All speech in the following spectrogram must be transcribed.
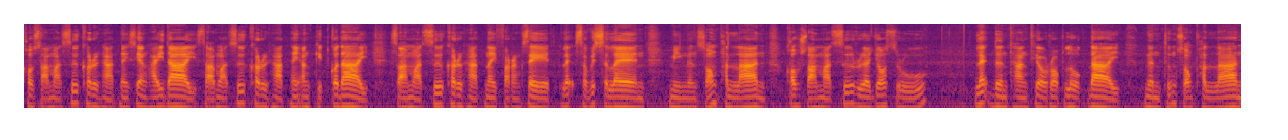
เขาสามารถซื้อคฤหาสน์ในเซี่ยงไฮ้ได้ สามารถซื้อคฤหาสน์ในอังกฤษก็ได้ สามารถซื้อคฤหาสน์ในฝรั่งเศส และสวิตเซอร์แลนด์ มีเงิน 2,000 ล้าน เขาสามารถซื้อเรือยอชหรู และเดินทางเที่ยวรอบโลกได้ เงินถึง 2,000 ล้าน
